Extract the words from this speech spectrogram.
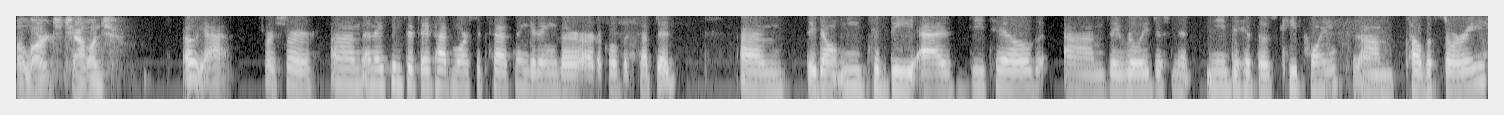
a large challenge. Oh yeah, for sure. Um, and I think that they've had more success in getting their articles accepted. Um, they don't need to be as detailed. Um, they really just need to hit those key points, um, tell the story.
